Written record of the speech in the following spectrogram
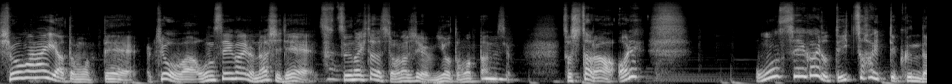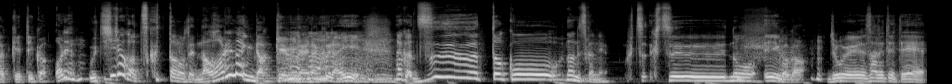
しょうがないやと思って今日は音声ガイドなしで普通の人たちと同じ映画見ようと思ったんですよ。そしたらあれ？音声ガイドっていつ入ってくんだっけ？っていうかあれ？うん。うちらが作ったのって流れないんだっけ？みたいなくらいなんかずーっとこうなんですかね普通普通の映画が上映されてて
